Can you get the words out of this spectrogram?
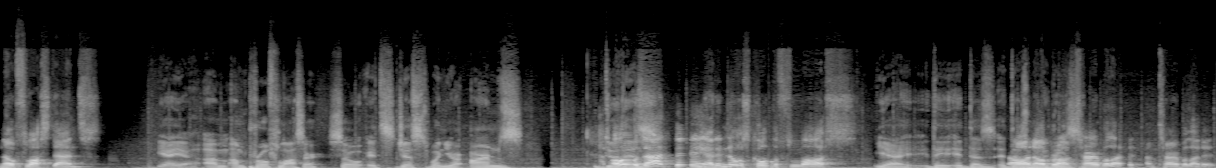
no floss dance Yeah, yeah. I'm I'm pro flosser. So it's just when your arms do oh this. that thing i didn't know it was called the floss Yeah, they, it does. It does oh no one of bro i'm these- terrible at it i'm terrible at it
